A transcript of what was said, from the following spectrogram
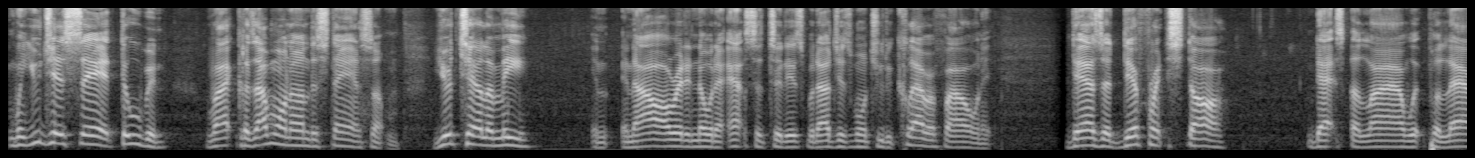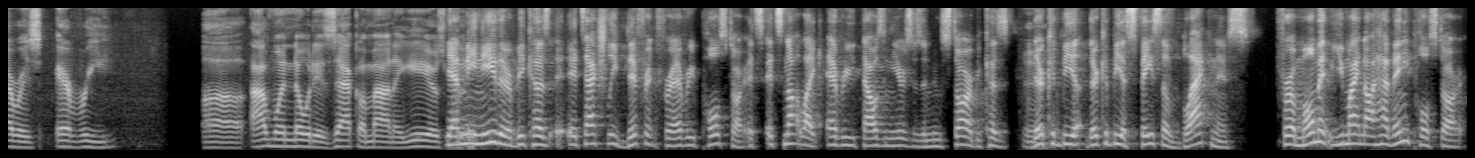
When you just said Thuban, right? Because I want to understand something. You're telling me, and, and I already know the answer to this, but I just want you to clarify on it. There's a different star that's aligned with Polaris every uh, I wouldn't know the exact amount of years. Yeah, me neither, because it's actually different for every pole star. It's it's not like every thousand years is a new star because yeah. there could be a, there could be a space of blackness for a moment. You might not have any pole star,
